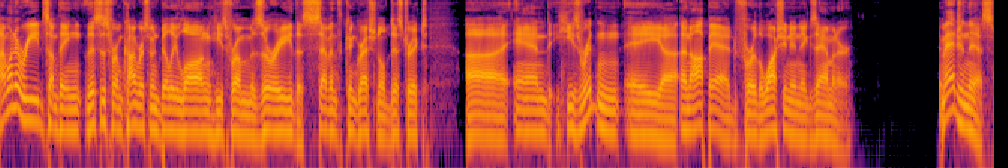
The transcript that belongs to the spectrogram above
I want to read something. This is from Congressman Billy Long. He's from Missouri, the seventh congressional district, uh, and he's written a uh, an op-ed for the Washington Examiner. Imagine this:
